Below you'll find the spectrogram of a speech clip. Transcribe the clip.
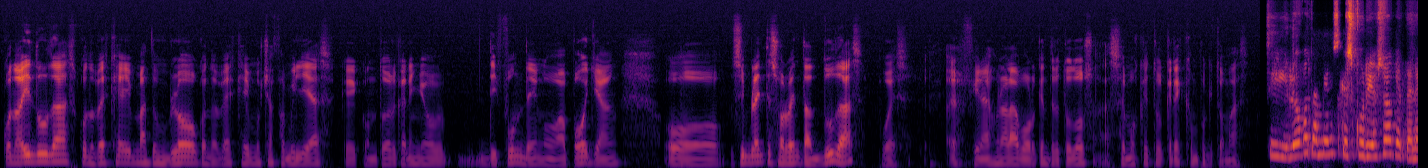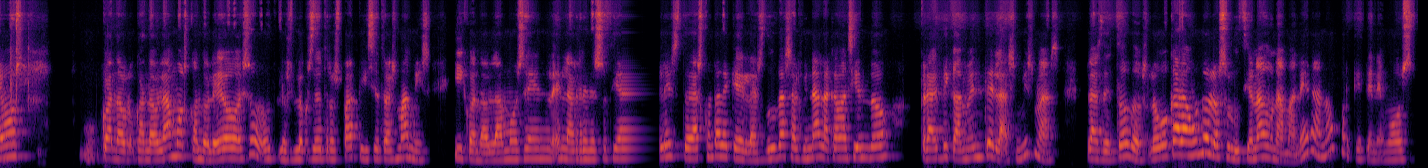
cuando hay dudas, cuando ves que hay más de un blog, cuando ves que hay muchas familias que con todo el cariño difunden o apoyan o simplemente solventan dudas, pues al final es una labor que entre todos hacemos que esto crezca un poquito más. Sí, y luego también es que es curioso que tenemos cuando, cuando hablamos, cuando leo eso, los blogs de otros papis y otras mamis, y cuando hablamos en, en, las redes sociales, te das cuenta de que las dudas al final acaban siendo prácticamente las mismas, las de todos. Luego cada uno lo soluciona de una manera, ¿no? Porque tenemos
